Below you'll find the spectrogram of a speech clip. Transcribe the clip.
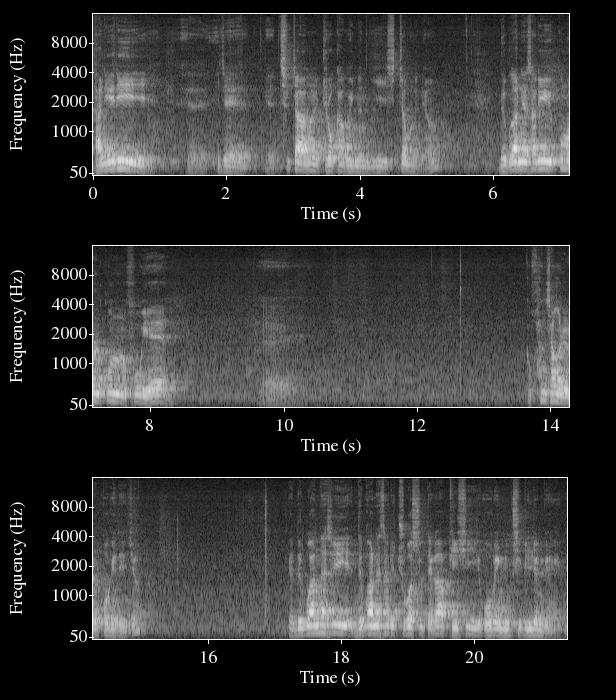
다니엘이 이제 7장을 기록하고 있는 이 시점은요. 느부갓네살이 꿈을 꾼 후에 그 환상을 보게 되죠. 느부갓네살이 느부갓네살이 죽었을 때가 BC 561년경입니다.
